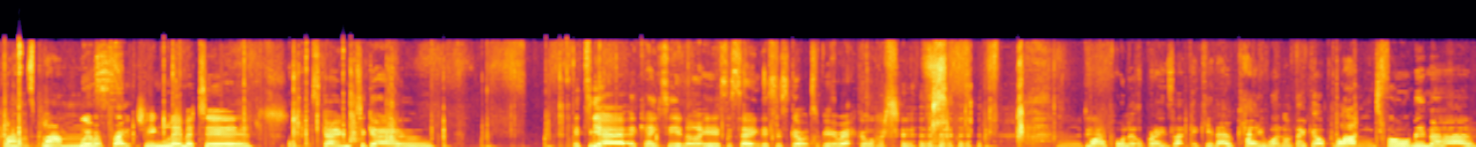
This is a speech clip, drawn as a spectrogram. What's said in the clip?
plans, plans. We're approaching limited. It's going to go. It's yeah. Katie in our ears are saying this has got to be a record. oh. My poor little brain's like thinking, okay, what have they got planned for me now?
